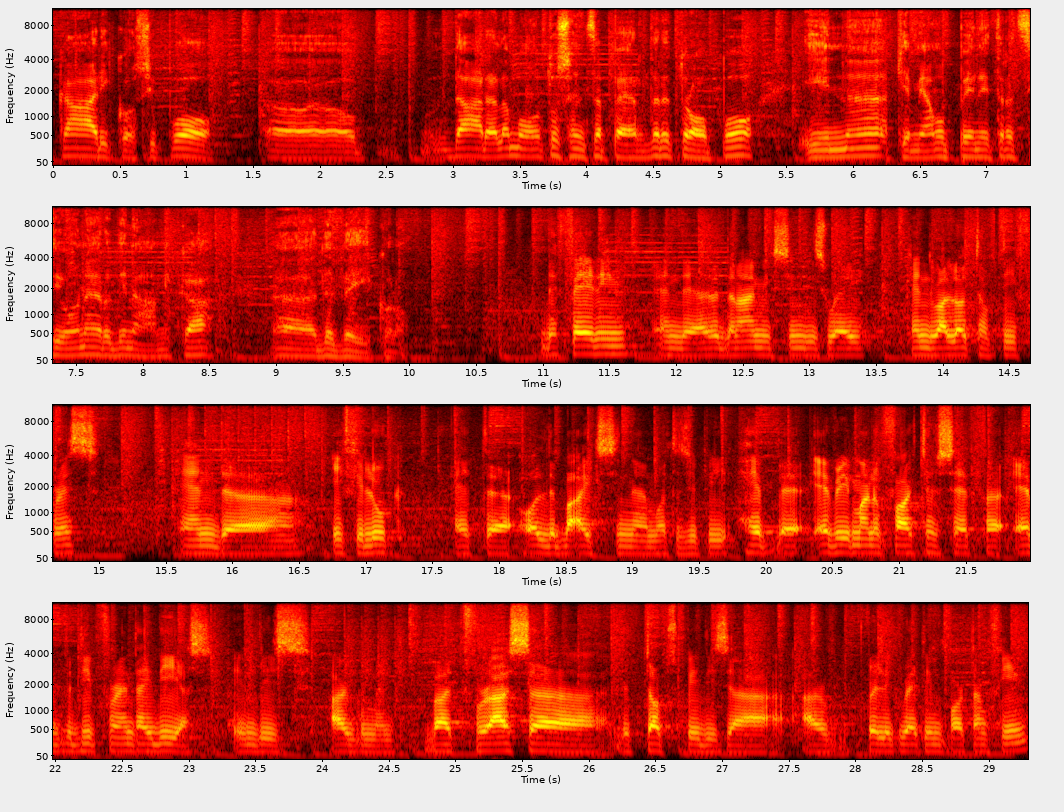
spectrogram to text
carico si può uh, dare alla moto senza perdere troppo in, chiamiamo, penetrazione aerodinamica uh, del veicolo. The fairing and the aerodynamics in this way can do a lot of difference. And uh, if you look at uh, all the bikes in uh, MotoGP, have, uh, every manufacturers have, uh, have different ideas in this argument. But for us, uh, the top speed is a, a really great important thing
